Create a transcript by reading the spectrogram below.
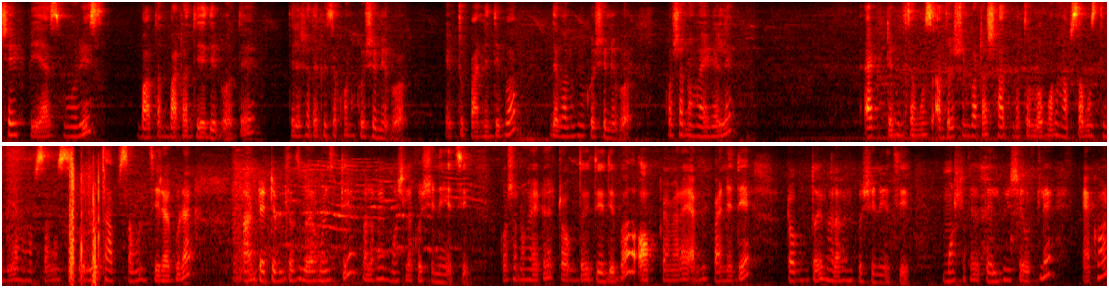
সেই পেঁয়াজ, মরিচ, বাদাম, বাটা দিয়ে দেবো। তেলের সাথে কিছুক্ষণ কষে নেব। একটু পানি দিব দিয়ে ভালোভাবে কষে নেব। কষানো হয়ে গেলে এক টেবিল চামচ আদা রসুন বাটা, স্বাদ মতো লবণ, হাফ চামচ ধনিয়া, হাফ চামচ হলুদ, হাফ চামচ জিরা গুঁড়া আর দেড় টেবিল চামচ গুঁড়া মরিচ দিয়ে ভালোভাবে মশলা কষে নিয়েছি। কষানো হয়ে গেলে টক দই দিয়ে দেবো। অফ ক্যামেরায় আমি পানি দিয়ে টক দই ভালোভাবে কষে নিয়েছি। মশলা থেকে তেল ভেসে উঠলে এখন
